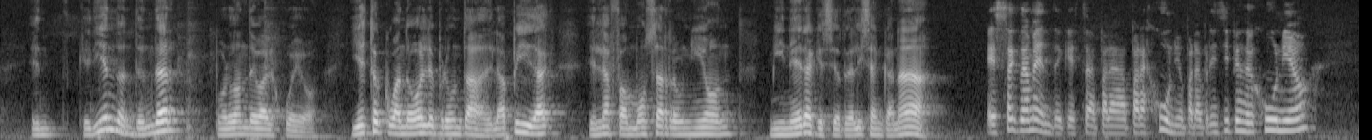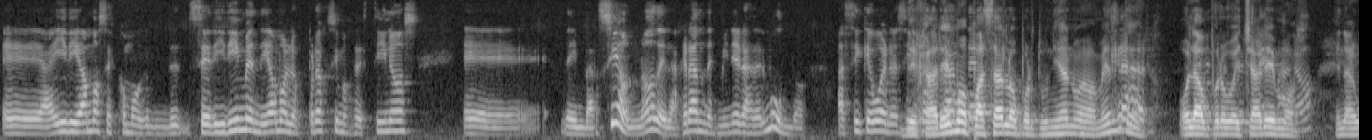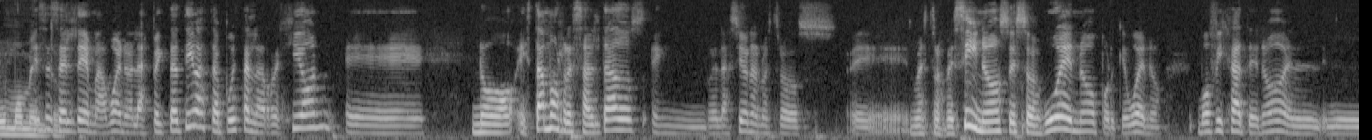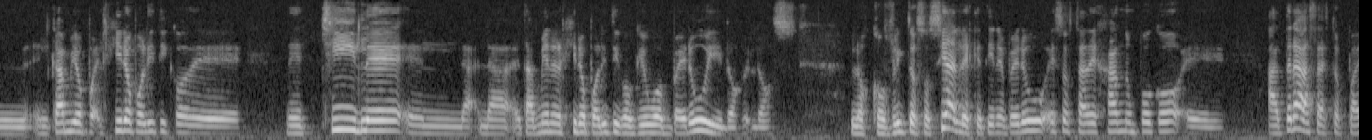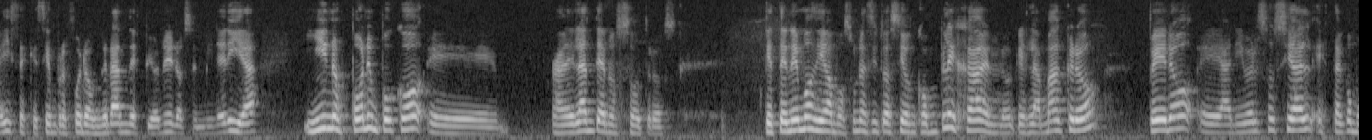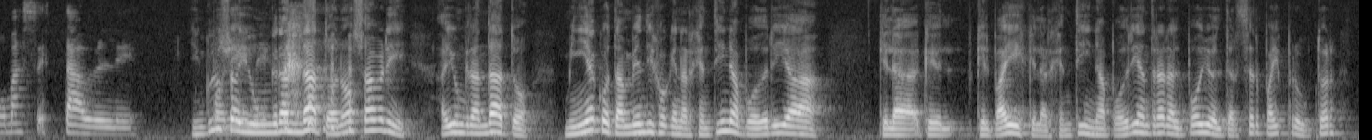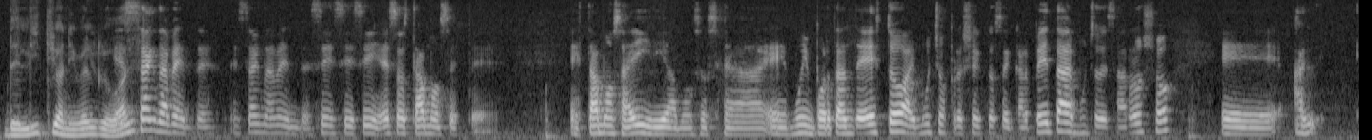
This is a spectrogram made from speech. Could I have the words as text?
queriendo entender por dónde va el juego. Y esto cuando vos le preguntabas de la PIDAC, es la famosa reunión minera que se realiza en Canadá. Exactamente, que está para, para junio, para principios de junio. Eh, ahí, digamos, es como se dirimen, digamos, los próximos destinos eh, de inversión, ¿no? De las grandes mineras del mundo. Así que bueno, es ¿Dejaremos pasar la oportunidad nuevamente? ¿O la aprovecharemos en algún momento? Ese es el tema. Bueno, la expectativa está puesta en la región. Eh, no, estamos resaltados en relación a nuestros, eh, nuestros vecinos. Eso es bueno porque, bueno, vos fijate, ¿no? el cambio, el giro político de de Chile, también el giro político que hubo en Perú y los, los, conflictos sociales que tiene Perú, eso está dejando un poco eh, atrás a estos países que siempre fueron grandes pioneros en minería y nos pone un poco eh, adelante a nosotros, que tenemos, digamos, una situación compleja en lo que es la macro, pero eh, a nivel social está como más estable. Incluso hay un gran dato, ¿no, Sabri? Hay un gran dato. Miniaco también dijo que en Argentina podría, que, la, que, el, país, que la Argentina, podría entrar al podio del tercer país productor de litio a nivel global? Exactamente, exactamente, sí, sí, sí, eso estamos, este, estamos ahí, digamos, o sea, es muy importante esto, hay muchos proyectos en carpeta, hay mucho desarrollo. Eh,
